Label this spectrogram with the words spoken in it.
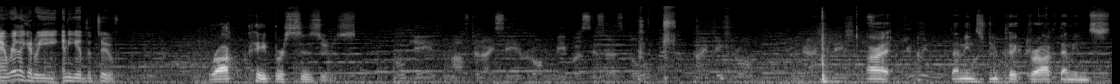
And really could be any of the two. Rock, paper, scissors. Okay, after I say rock, paper, scissors, go, I pick rock. Congratulations. Alright, that means you picked rock. That means.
